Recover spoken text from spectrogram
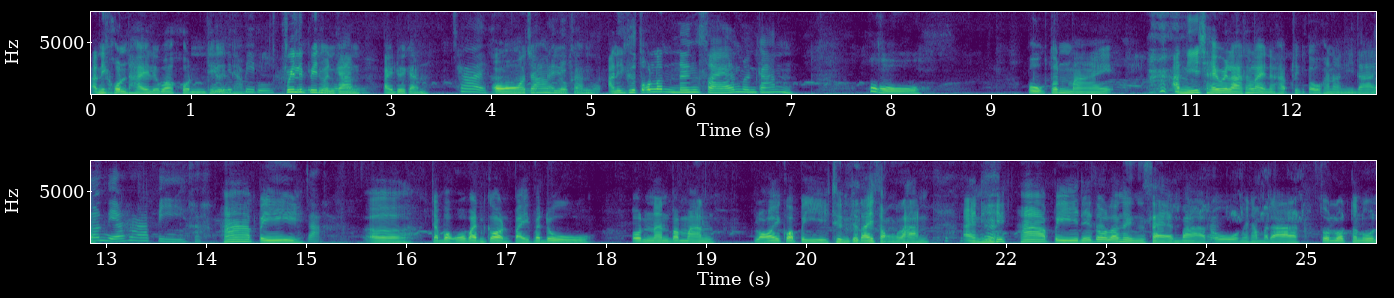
อันนี้คนไทยหรือว่าคนที่อื่นครับ ฟิลิปปินส์เหมือนกันไปด้วยกัน ใช่ค่ะอ๋อไปเจ้าเดียวกันหมดอันนี้คือต้นละหนึ่งแสนเหมือนกัน โอ้โหปลูกต้นไม้ อันนี้ใช้เวลาเท่าไหร่นะครับ ถึงโตขนาดนี้ได้ต้นเนี้ยห้าปีค่ะห้าปี จ้ะเออ จะบอกว่าวันก่อนไปประดู ต้นนั้นประมาณร้อยกว่าปีถึงจะได้สองล้าน อันนี้ห้าปีได้ต้นละหนึ่งแสนบาท โอ้ ไม่ธรรมดา ส่วนรถทางนู้น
